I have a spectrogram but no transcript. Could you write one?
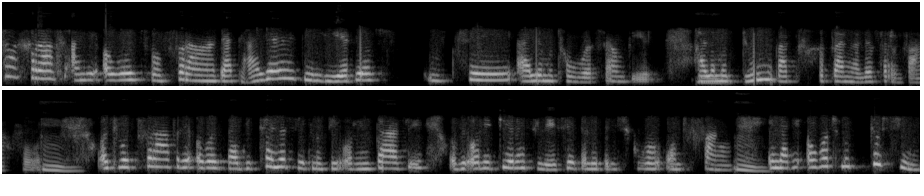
sou graag aan die ouers wil vra dat hulle die leerders sê hulle moet gehoorsaam wees. Hulle mm. moet doen wat van hulle verwag word. Mm. Ons moet vra vir die ouers dat die kinders het met die oriëntasie of die oriënteringslesse hulle by die skool ontvang mm. en dat die ouers moet toesien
